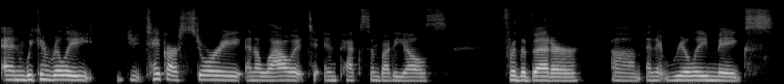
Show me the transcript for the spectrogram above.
and we can really take our story and allow it to impact somebody else for the better, um, and it really makes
